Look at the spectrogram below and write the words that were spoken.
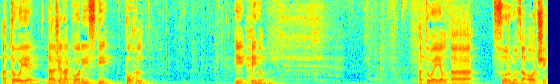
A to je da žena koristi kohl i hinu. A to je jel, uh, surmu za oči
